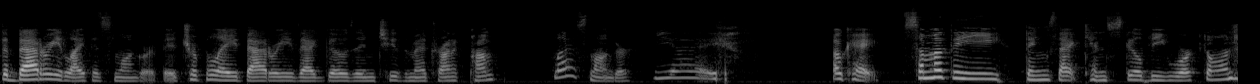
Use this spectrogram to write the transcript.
The battery life is longer. The AAA battery that goes into the Medtronic pump lasts longer. Yay! Okay, some of the things that can still be worked on.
